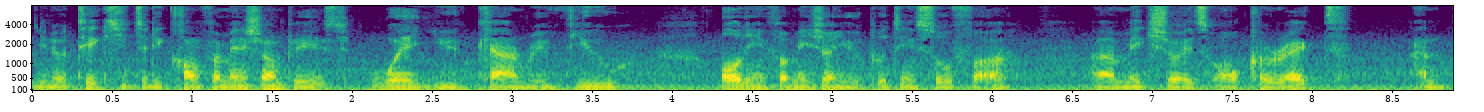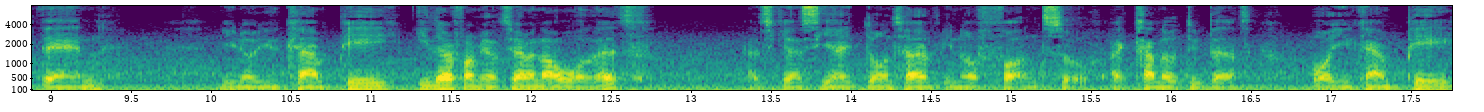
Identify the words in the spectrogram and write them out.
you know takes you to the confirmation page where you can review all the information you put in so far uh, make sure it's all correct. And then you know you can pay either from your terminal wallet. As you can see I don't have enough funds so I cannot do that. Or you can pay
